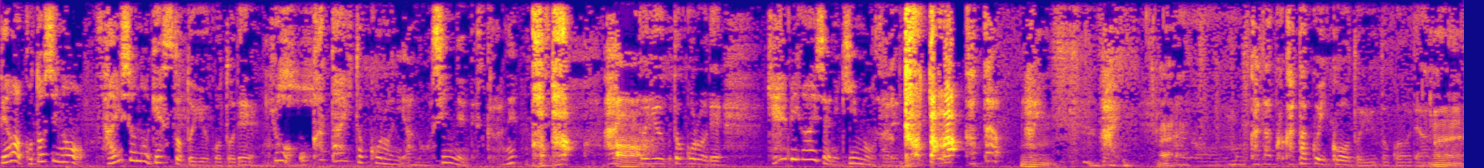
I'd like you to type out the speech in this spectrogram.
では今年の最初のゲストということで今日はお堅いところにあの新年ですからね。型はい、というところで警備会社に勤務をされて型型うん。はい、はい。あのもう固く固くいこうというところであの、うん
